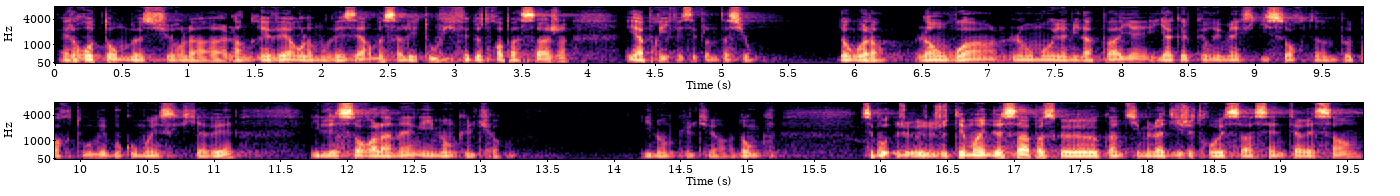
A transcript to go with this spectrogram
elle retombe sur l'engrais vert ou la mauvaise herbe, ça l'étouffe, il fait deux trois passages et après il fait ses plantations. Donc voilà, là on voit le moment où il a mis la paille, il y a quelques rumex qui sortent un peu partout, mais beaucoup moins qu'il y avait. Il les sort à la main et il met en culture. Il met en culture. Donc je, témoigne de ça parce que quand il me l'a dit, j'ai trouvé ça assez intéressant.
